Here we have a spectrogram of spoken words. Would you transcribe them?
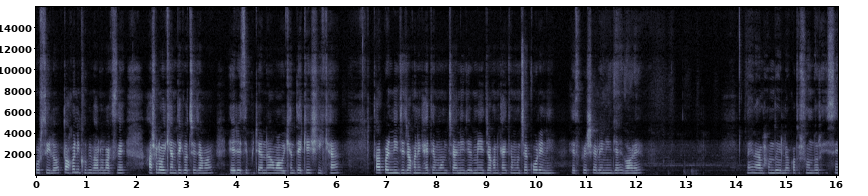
করছিল, তখনই খুবই ভালো লাগছে। আসলে ওইখান থেকে হচ্ছে যে আমার এই রেসিপিটা না আমার ওইখান থেকেই শিখা। তারপর নিজে যখনই খাইতে মন চায়, নিজের মেয়ে যখন খাইতে মন চায় করে নিই স্পেশালি নিজের ঘরে। দেখেন আলহামদুলিল্লাহ কত সুন্দর হয়েছে।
